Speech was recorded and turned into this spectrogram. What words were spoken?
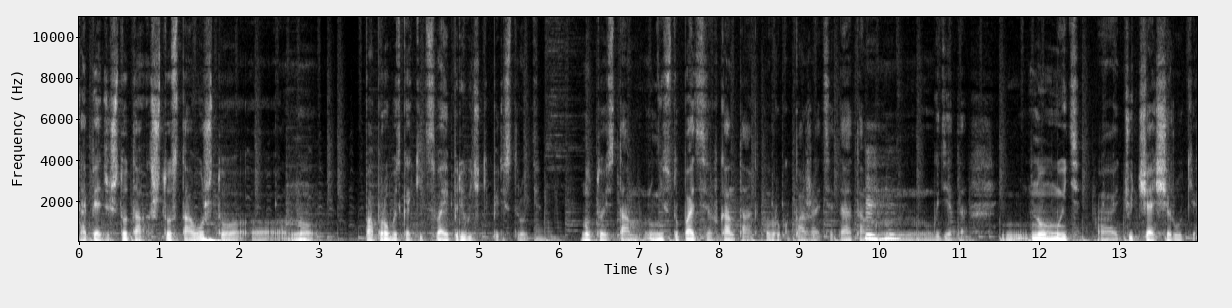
опять же, что-то, что с того, что, ну, попробовать какие-то свои привычки перестроить. Ну, то есть там не вступать в контакт, в рукопожатие, да, там угу. где-то, ну, мыть э, чуть чаще руки,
